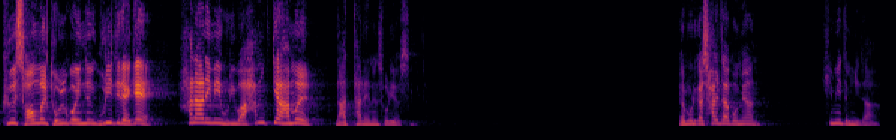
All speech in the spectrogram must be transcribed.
그 성을 돌고 있는 우리들에게 하나님이 우리와 함께함을 나타내는 소리였습니다. 여러분 우리가 살다 보면 힘이 듭니다.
